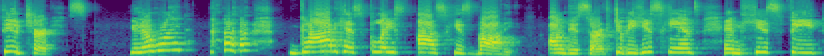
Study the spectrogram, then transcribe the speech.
futures. You know what? God has placed us, his body, on this earth to be his hands and his feet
